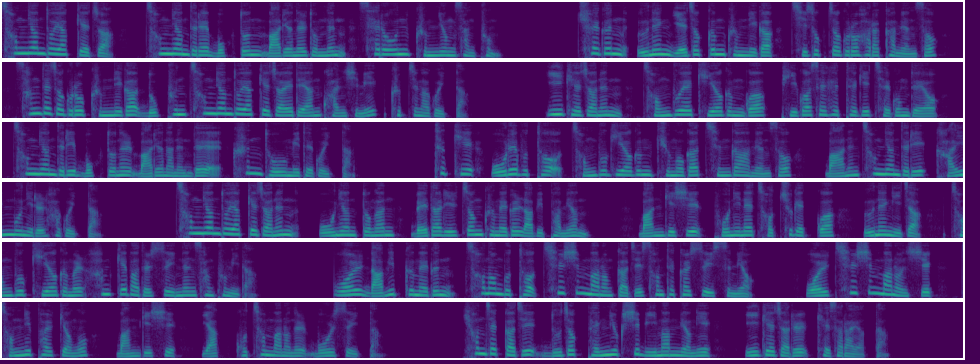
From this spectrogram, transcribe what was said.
청년도약 계좌, 청년들의 목돈 마련을 돕는 새로운 금융 상품. 최근 은행 예적금 금리가 지속적으로 하락하면서 상대적으로 금리가 높은 청년도약 계좌에 대한 관심이 급증하고 있다. 이 계좌는 정부의 기여금과 비과세 혜택이 제공되어 청년들이 목돈을 마련하는 데 큰 도움이 되고 있다. 특히 올해부터 정부 기여금 규모가 증가하면서 많은 청년들이 가입 문의를 하고 있다. 청년도약 계좌는 5년 동안 매달 일정 금액을 납입하면 만기 시 본인의 저축액과 은행이자 정부 기여금을 함께 받을 수 있는 상품이다. 월 납입 금액은 1,000원부터 70만원까지 선택할 수 있으며 월 70만원씩 적립할 경우 만기 시약 5천만원을 모을 수 있다. 현재까지 누적 162만 명이 이 계좌를 개설하였다.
